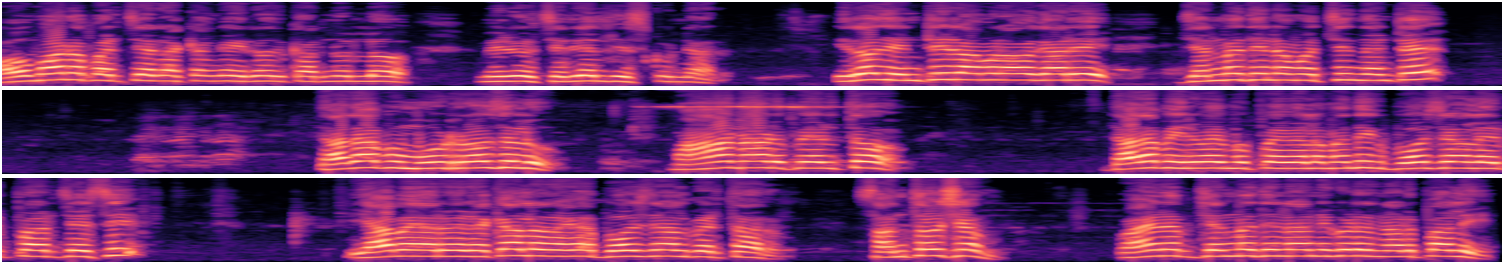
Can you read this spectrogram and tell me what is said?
అవమానపరిచే రకంగా ఈరోజు కర్నూలులో మీరు చర్యలు తీసుకున్నారు. ఈరోజు ఎన్టీ రామారావు గారి జన్మదినం వచ్చిందంటే దాదాపు మూడు రోజులు మహానాడు పేరుతో దాదాపు ఇరవై ముప్పై వేల మందికి భోజనాలు ఏర్పాటు చేసి యాభై అరవై రకాల భోజనాలు పెడతారు. సంతోషం. ఆయన జన్మదినాన్ని కూడా నడపాలి.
